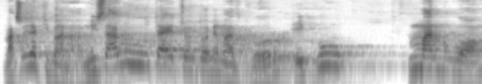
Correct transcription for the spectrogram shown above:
Maksudnya gimana? Misalu tae contohnya mazkur iku man wong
